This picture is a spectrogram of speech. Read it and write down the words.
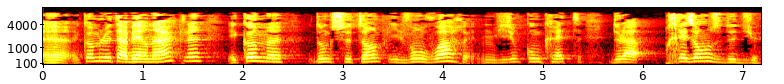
euh, comme le tabernacle et comme euh, donc ce temple, ils vont voir une vision concrète de la présence de Dieu.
